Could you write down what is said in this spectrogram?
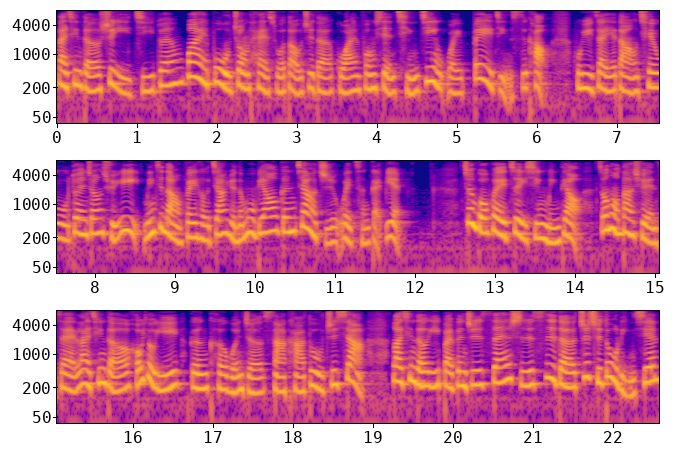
赖清德是以极端外部状态所导致的国安风险情境为背景思考，呼吁在野党切勿断章取义。民进党非核家园的目标跟价值未曾改变。郑国会最新民调，总统大选在赖清德、侯友谊跟柯文哲撒卡度之下，赖清德以百分之三十四的支持度领先，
